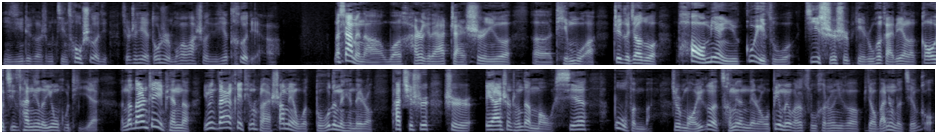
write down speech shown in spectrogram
以及这个什么紧凑设计，其实这些也都是模块化设计的一些特点啊。那下面呢啊，我还是给大家展示一个呃题目啊，这个叫做“泡面与贵族即食食品如何改变了高级餐厅的用户体验”。那当然这一篇呢，因为大家可以听出来，上面我读的那些内容，它其实是 AI 生成的某些部分吧。就是某一个层面的内容，我并没有把它组合成一个比较完整的结构。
